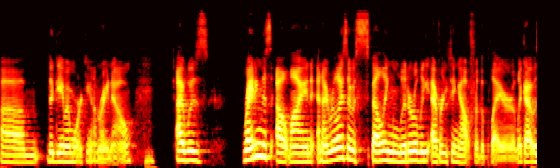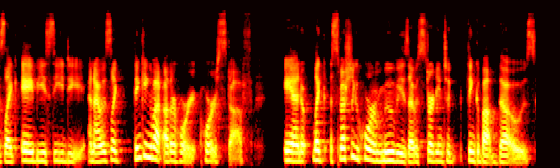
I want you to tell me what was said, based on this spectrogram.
um, the game I'm working on right now. I was writing this outline, and I realized I was spelling literally everything out for the player. Like I was like A B C D, and I was like thinking about other horror horror stuff, and like especially horror movies. I was starting to think about those.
